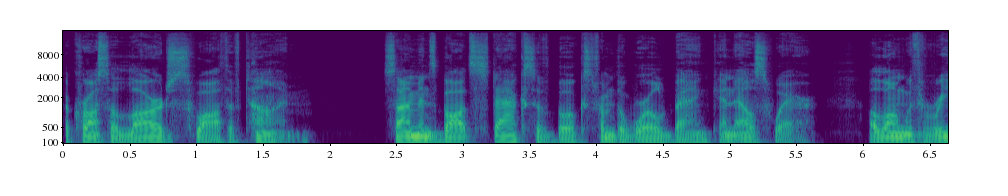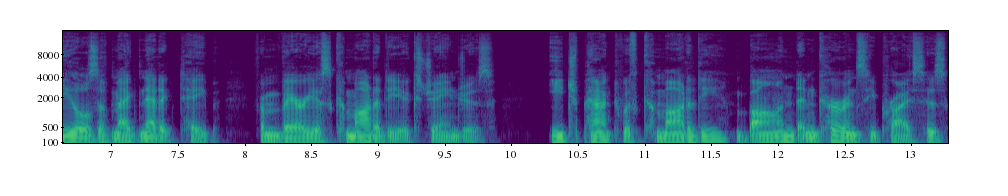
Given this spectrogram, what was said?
across a large swath of time. Simons bought stacks of books from the World Bank and elsewhere, along with reels of magnetic tape from various commodity exchanges each packed with commodity, bond, and currency prices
